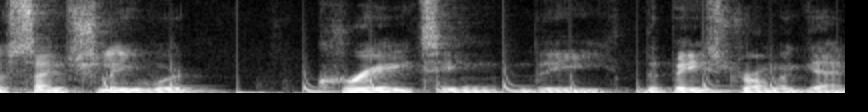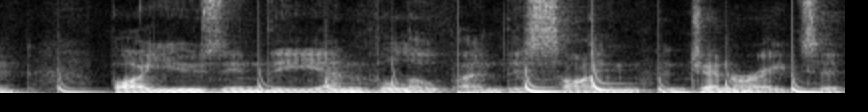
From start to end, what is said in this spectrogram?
Essentially we're creating the, the bass drum again by using the envelope and the sine generator.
